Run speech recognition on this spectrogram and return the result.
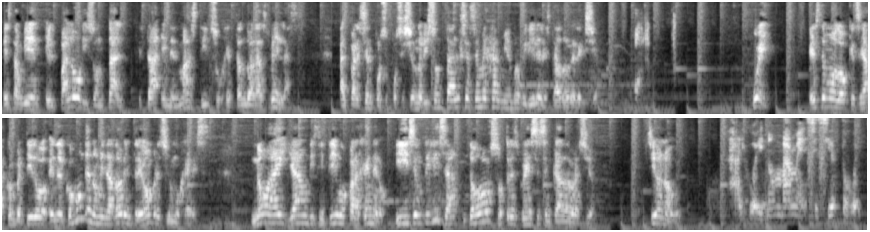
Es también el palo horizontal que está en el mástil sujetando a las velas. Al parecer, por su posición horizontal, se asemeja al miembro viril en estado de erección. Güey, este modo que se ha convertido en el común denominador entre hombres y mujeres. No hay ya un distintivo para género y se utiliza dos o tres veces en cada oración. ¿Sí o no, güey? Ay, güey, no mames, es cierto, güey.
